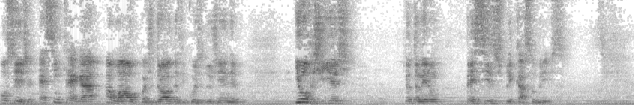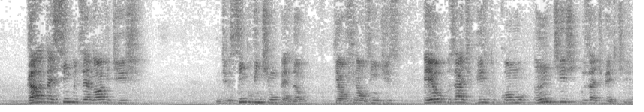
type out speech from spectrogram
ou seja, é se entregar ao álcool, às drogas e coisas do gênero. E orgias, que eu também não preciso explicar sobre isso. Gálatas 5,19 diz, 5,21, perdão, que é o finalzinho disso. Eu os advirto como antes os adverti.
